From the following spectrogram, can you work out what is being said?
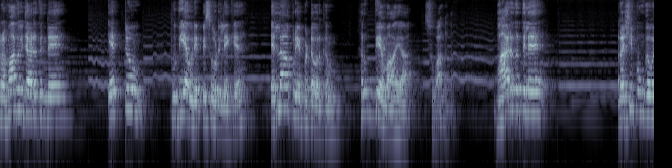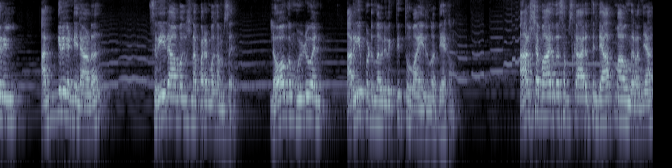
പ്രഭാത വിചാരത്തിന്റെ ഏറ്റവും പുതിയ ഒരു എപ്പിസോഡിലേക്ക് എല്ലാ പ്രിയപ്പെട്ടവർക്കും ഹൃദ്യമായ സ്വാഗതം. ഭാരതത്തിലെ ഋഷിപുങ്കവരിൽ അഗ്രഗണ്യനാണ് ശ്രീരാമകൃഷ്ണ പരമഹംസൻ. ലോകം മുഴുവൻ അറിയപ്പെടുന്ന ഒരു വ്യക്തിത്വമായിരുന്നു അദ്ദേഹം. ആർഷഭാരത സംസ്കാരത്തിന്റെ ആത്മാവ് നിറഞ്ഞ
